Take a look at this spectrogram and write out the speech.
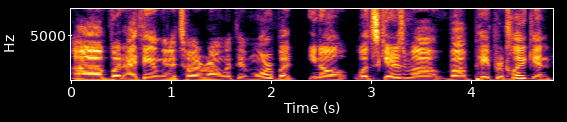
Uh, but I think I'm gonna toy around with it more. But you know what scares me about, about pay per click, and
